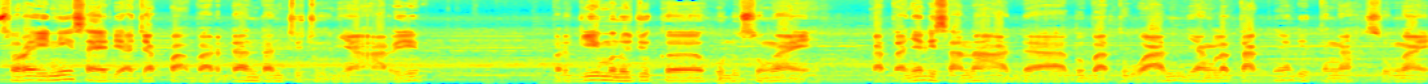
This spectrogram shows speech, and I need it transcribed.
Sore ini saya diajak Pak Bardan dan cucunya Arif pergi menuju ke hulu sungai. Katanya di sana ada bebatuan yang letaknya di tengah sungai.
